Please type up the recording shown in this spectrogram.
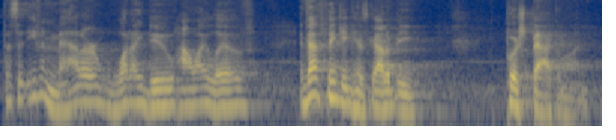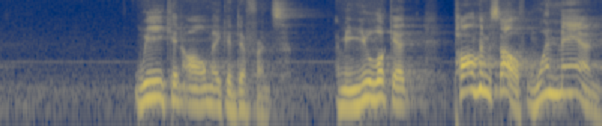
Does it even matter what I do, how I live? And that thinking has got to be pushed back on. We can all make a difference. I mean, you look at Paul himself, one man,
